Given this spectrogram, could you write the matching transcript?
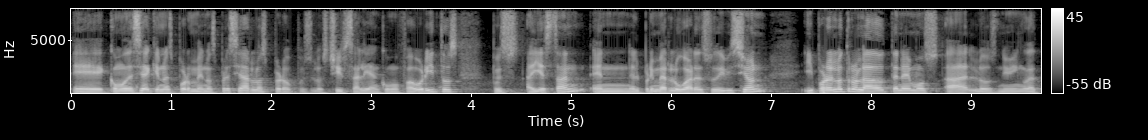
Eh, como decía, que no es por menospreciarlos, pero pues los Chiefs salían como favoritos. Pues ahí están, en el primer lugar de su división. Y por el otro lado tenemos a los New England,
